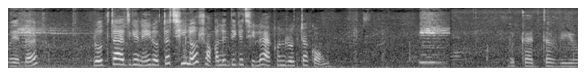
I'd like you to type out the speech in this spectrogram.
ওয়েদার রোদটা আজকে নেই, রোদটা ছিল, সকালের দিকে ছিল, এখন রোদটা কম। লুক অ্যাট দ্য ভিউ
